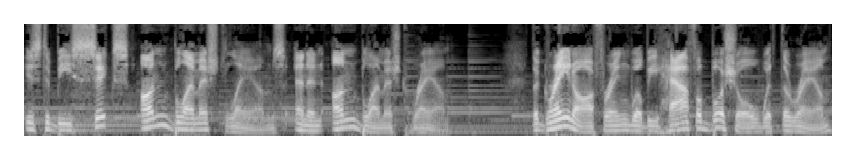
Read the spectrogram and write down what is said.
is to be six unblemished lambs and an unblemished ram. The grain offering will be half a bushel with the ram,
